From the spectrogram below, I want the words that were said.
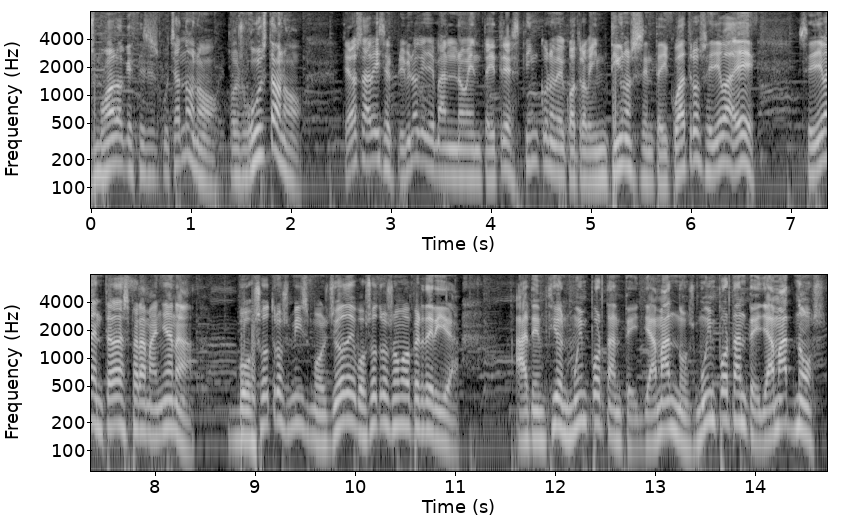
¿Os mola lo que estáis escuchando o no? ¿Os gusta o no? Ya lo sabéis, el primero que lleva el 93 594 21 64 se lleva, eh, se lleva entradas para mañana. Vosotros mismos, yo de vosotros no me perdería. Atención, muy importante, llamadnos, muy importante, llamadnos.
